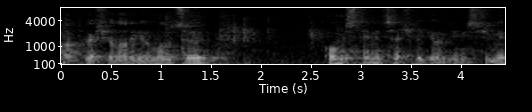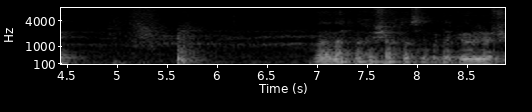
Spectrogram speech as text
Artıq əşyaları yığmaq üçün. Kom sistemi çəkili gördüyümüz kimi. Və mətbəxin şaxtasını burada görürük.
